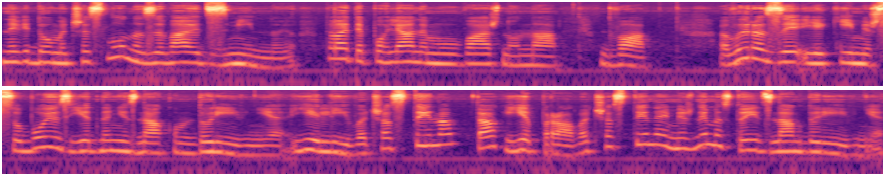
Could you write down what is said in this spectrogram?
Невідоме число називають змінною. Давайте поглянемо уважно на два вирази, які між собою з'єднані знаком дорівнює. Є ліва частина, так, є права частина, і між ними стоїть знак дорівнює.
